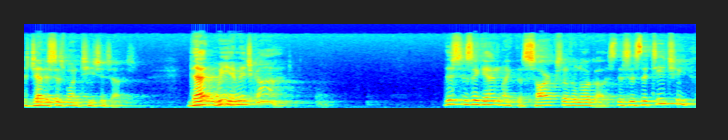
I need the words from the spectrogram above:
as Genesis 1 teaches us, that we image God. This is again like the sarx of the Logos. This is the teaching.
